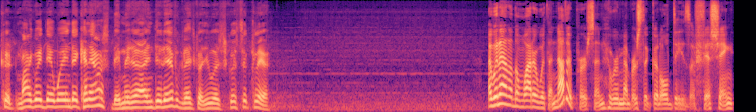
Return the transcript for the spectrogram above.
could migrate their way in the canals, they made it out into the Everglades because it was crystal clear. I went out on the water with another person who remembers the good old days of fishing.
